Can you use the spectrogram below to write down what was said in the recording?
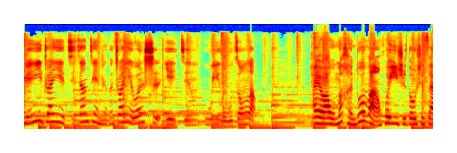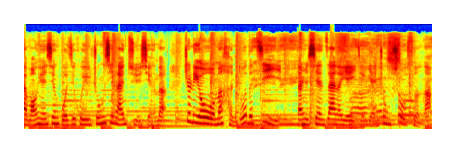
园艺专业即将建成的专业温室也已经无影无踪了。还有啊，我们很多晚会一直都是在王元兴国际会议中心来举行的，这里有我们很多的记忆，但是现在呢，也已经严重受损了。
